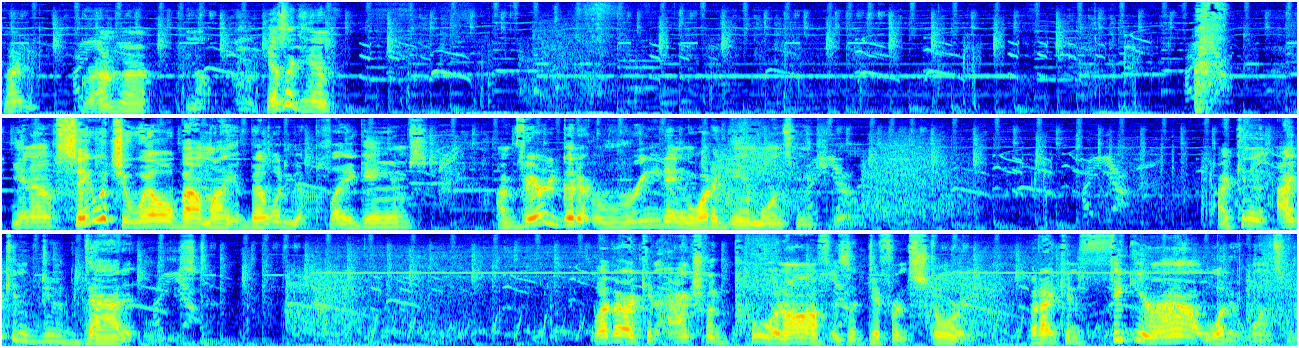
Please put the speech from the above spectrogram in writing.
Can I ground that? No. Yes, I can. you know, say what you will about my ability to play games. I'm very good at reading what a game wants me to do. I can I can do that at least. Whether I can actually pull it off is a different story, but I can figure out what it wants me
